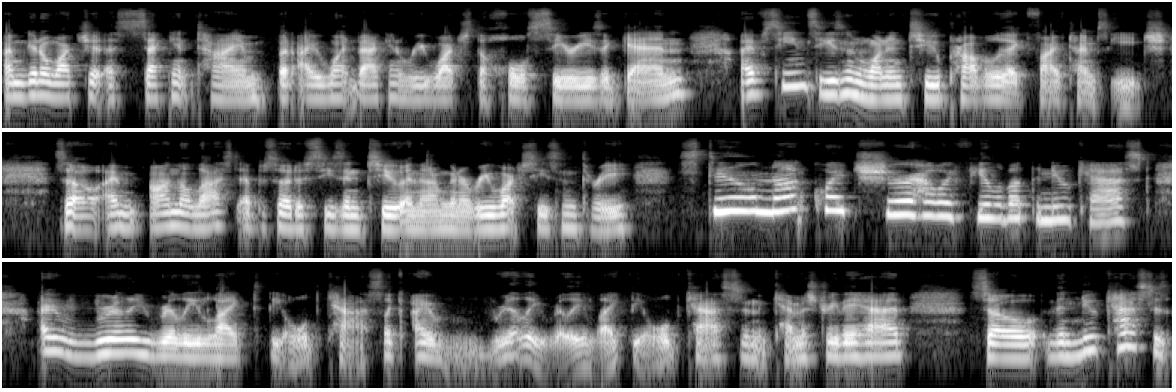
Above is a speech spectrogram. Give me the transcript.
I'm going to watch it a second time, but I went back and rewatched the whole series again. I've seen season one and two probably like five times each. So I'm on the last episode of season two, and then I'm going to rewatch season three. Still not quite sure how I feel about the new cast. I really, really liked the old cast. Like, I really, really liked the old cast and the chemistry they had. So the new cast is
